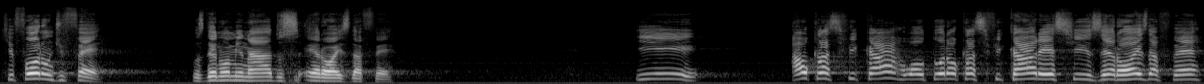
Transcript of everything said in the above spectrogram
que foram de fé, os denominados heróis da fé. E ao classificar, o autor, ao classificar esses heróis da fé,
